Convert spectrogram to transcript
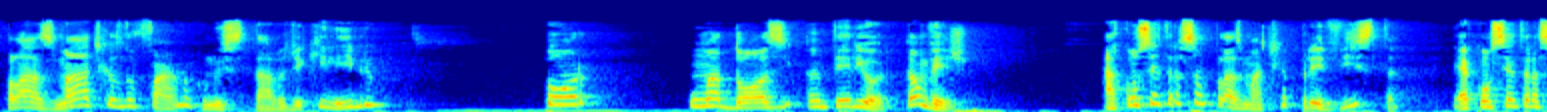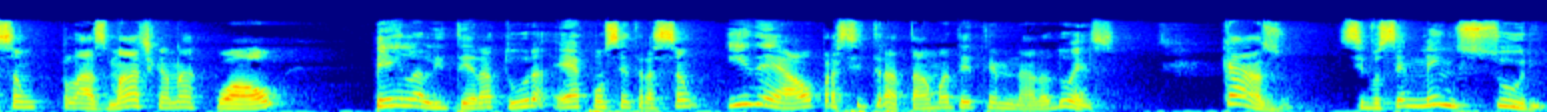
plasmáticas do fármaco no estado de equilíbrio por uma dose anterior. Então, veja, a concentração plasmática prevista é a concentração plasmática na qual, pela literatura, é a concentração ideal para se tratar uma determinada doença. Caso, se você mensure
